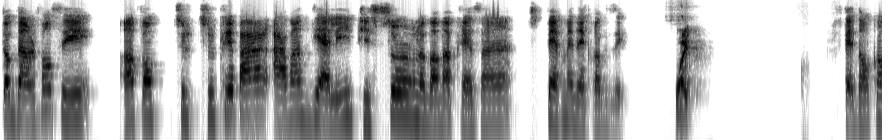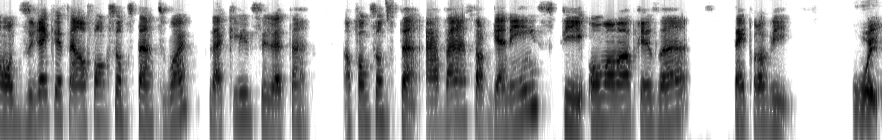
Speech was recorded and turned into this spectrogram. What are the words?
Donc dans le fond, c'est en fond, tu, tu, le prépares avant d'y aller, puis sur le moment présent, tu te permets d'improviser. Oui. Donc, on dirait que c'est en fonction du temps, tu vois? La clé, c'est le temps. En fonction du temps. Avant, s'organise, puis au moment présent, t'improvises. Oui.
